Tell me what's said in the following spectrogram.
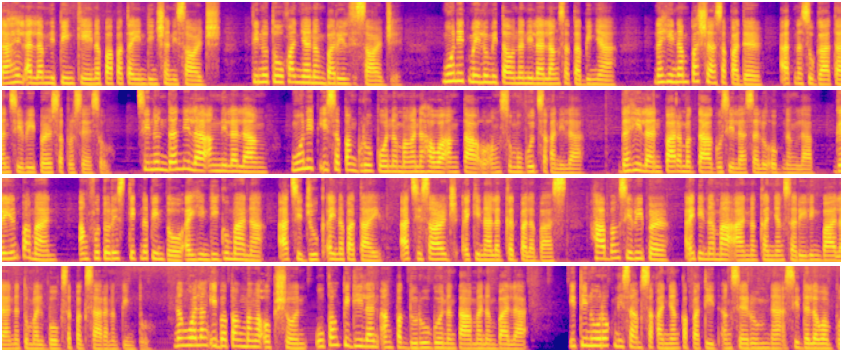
Dahil alam ni Pinky na papatayin din siya ni Sarge, tinutukan niya ng baril si Sarge. Ngunit may lumitaw na nilalang sa tabi niya, na hinampas siya sa pader at nasugatan si Reaper sa proseso. Sinundan nila ang nilalang, ngunit isa pang grupo ng mga nahawaang tao ang sumugod sa kanila, dahilan para magtago sila sa loob ng lab. Gayunpaman, ang futuristic na pinto ay hindi gumana at si Duke ay napatay at si Sarge ay kinalagkad palabas habang si Reaper ay tinamaan ng kanyang sariling bala na tumalbog sa pagsara ng pinto. Nang walang iba pang mga opsyon upang pigilan ang pagdurugo ng tama ng bala, itinurok ni Sam sa kanyang kapatid ang serum na si 24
